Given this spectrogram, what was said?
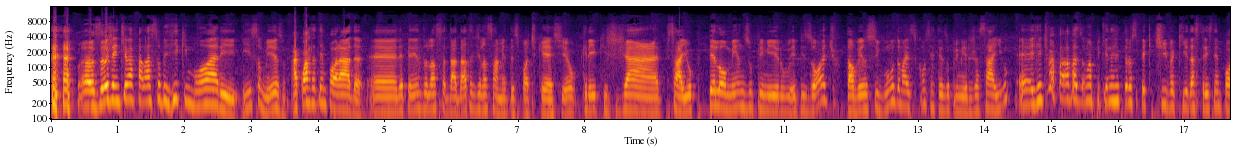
Mas hoje a gente vai falar sobre Rick Mori. Isso mesmo. A quarta temporada, é, dependendo do lança, da data de lançamento desse podcast, eu creio que já saiu pelo menos o primeiro episódio. Talvez o segundo, mas com certeza o primeiro já saiu. É, a gente vai falar, fazer uma pequena retrospectiva aqui das três temporadas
